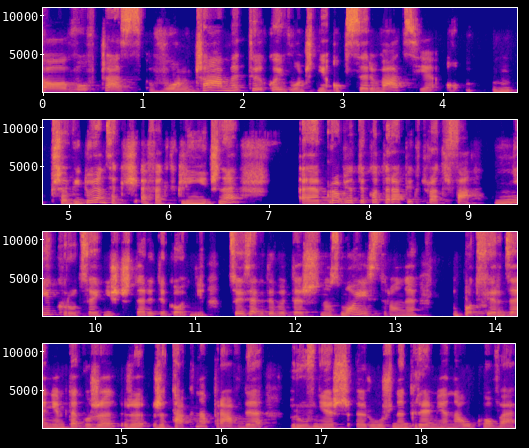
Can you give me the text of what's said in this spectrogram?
to wówczas włączamy tylko i wyłącznie obserwacje, przewidując jakiś efekt kliniczny, e, probiotykoterapii, która trwa nie krócej niż 4 tygodnie, co jest jak gdyby też no, z mojej strony potwierdzeniem tego, że, że, że tak naprawdę również różne gremia naukowe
